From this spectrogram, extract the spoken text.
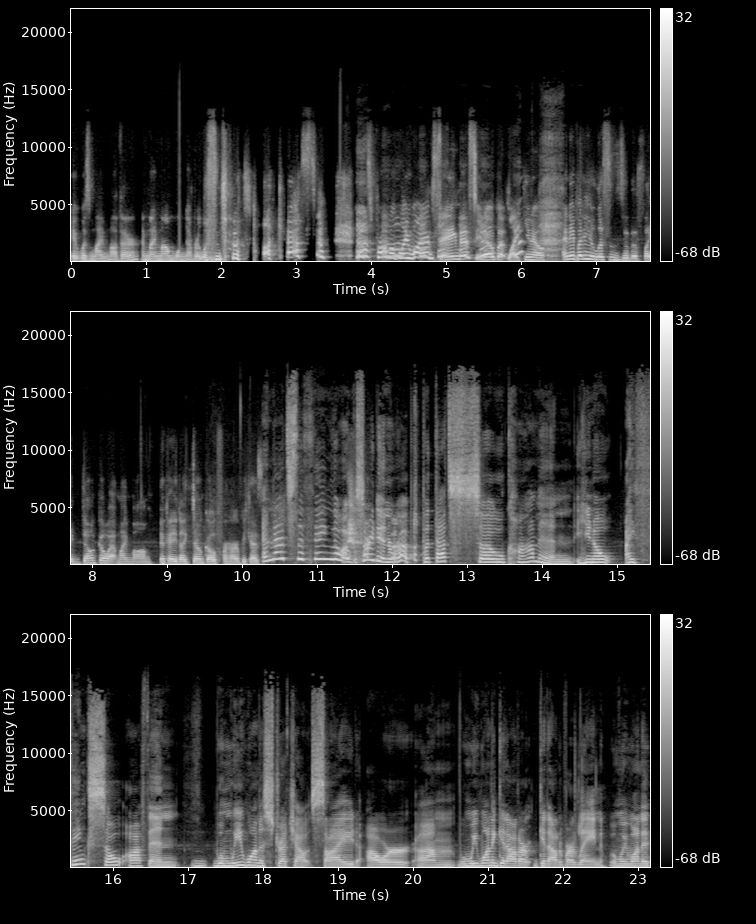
it was my mother and my mom will never listen to this podcast that's probably why i'm saying this you know but like you know anybody who listens to this like don't go at my mom okay like don't go for her because and that's the thing though i'm sorry to interrupt but that's so common you know i think so often when we want to stretch outside our um, when we want to get out our get out of our lane when we want to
